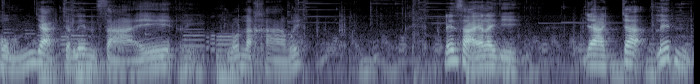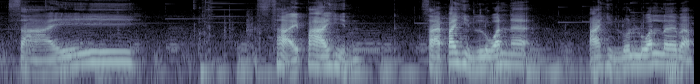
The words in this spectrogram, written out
ผมอยากจะเล่นสายลดราคาเว้ย เล่นสายอะไรดี อยากจะเล่นสาย สายปลาหิน สายปลาหินล้วนนะปลาหินล้วนๆเลยแบบ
